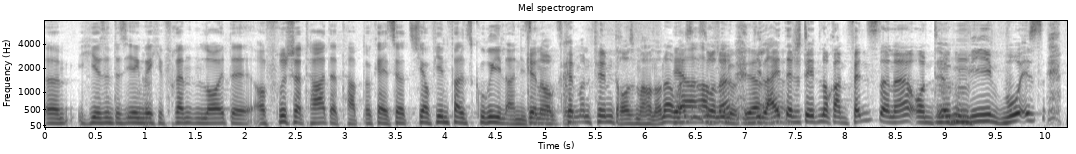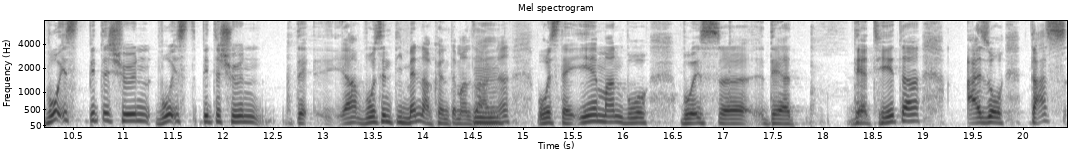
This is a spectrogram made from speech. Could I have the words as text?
ähm, hier sind es irgendwelche fremden Leute auf frischer Tat ertappt. Okay, es hört sich auf jeden Fall skurril an. Die Genau, Situation. könnte man einen Film draus machen, oder? Ja, so, ne? absolut, ja, Die Leiter steht noch am Fenster, ne? Und irgendwie, wo ist, wo ist bitteschön, wo ist bitteschön, ja, wo sind die Männer, könnte man sagen, ne? Wo ist der Ehemann, wo, wo ist äh, der, der Täter? Also das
